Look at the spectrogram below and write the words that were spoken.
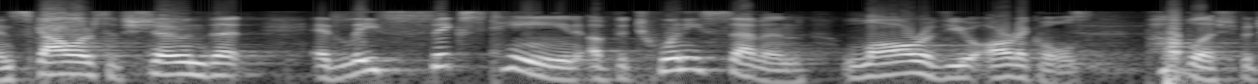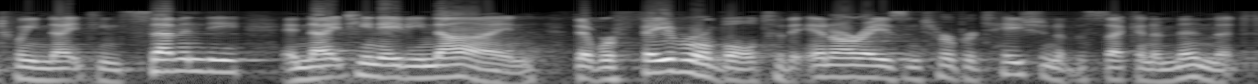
And scholars have shown that at least 16 of the 27 law review articles published between 1970 and 1989 that were favorable to the NRA's interpretation of the Second Amendment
